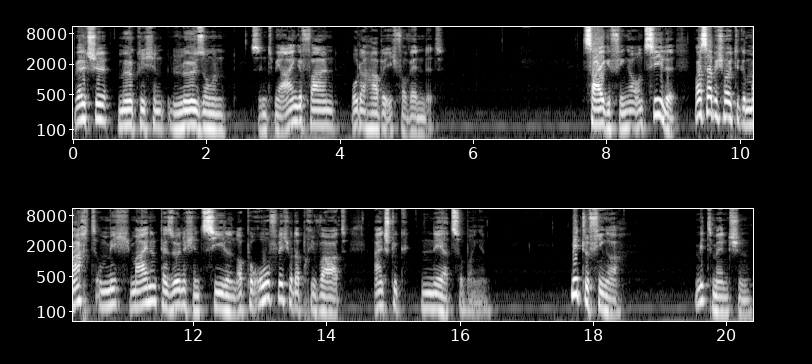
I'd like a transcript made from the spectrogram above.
welche möglichen Lösungen sind mir eingefallen oder habe ich verwendet? Zeigefinger und Ziele. Was habe ich heute gemacht, um mich meinen persönlichen Zielen, ob beruflich oder privat, ein Stück näher zu bringen? Mittelfinger. Mitmenschen.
